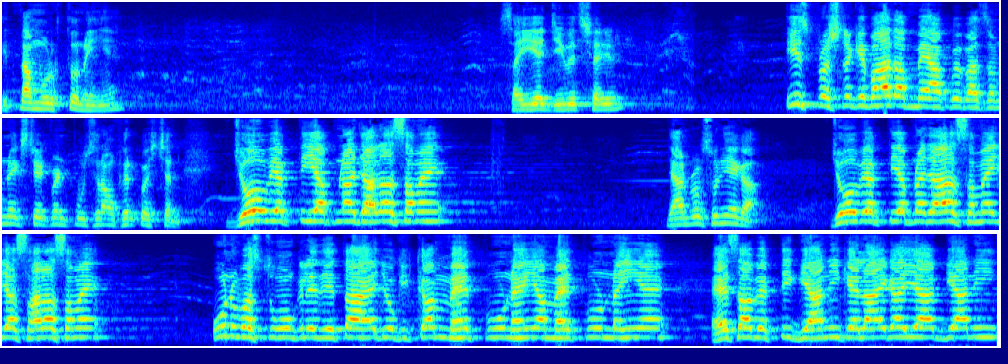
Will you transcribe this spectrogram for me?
इतना मूर्ख तो नहीं है। सही है जीवित शरीर? इस प्रश्न के बाद अब मैं आपके पास हमने एक स्टेटमेंट पूछ रहा हूँ, फिर क्वेश्चन जो व्यक्ति अपना ज़्यादा समय, ध्यानपूर्वक सुनिएगा, जो व्यक्ति अपना ज़्यादा समय या सारा समय उन वस्तुओं के लिए देता है जो कि कम महत्वपूर्ण है या महत्वपूर्ण नहीं है, ऐसा व्यक्ति ज्ञानी कहलाएगा या अज्ञानी?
